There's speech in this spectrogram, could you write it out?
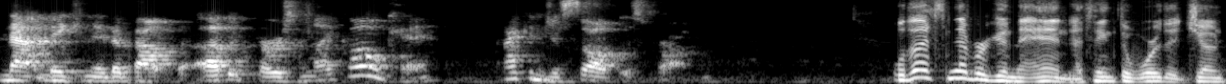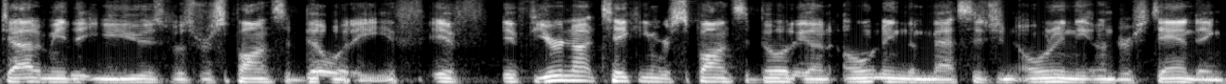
not making it about the other person, like, oh, okay, I can just solve this problem. Well, that's never going to end. I think the word that jumped out at me that you used was responsibility. If if if you're not taking responsibility on owning the message and owning the understanding,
